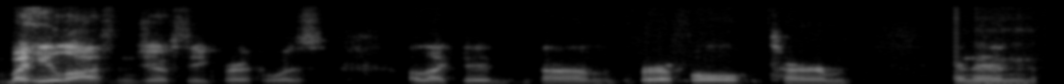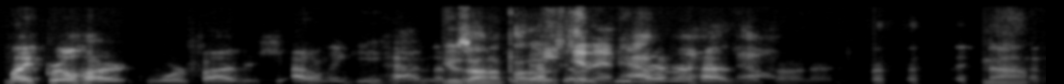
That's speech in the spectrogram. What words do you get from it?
but he lost, and Joe Siegfirth was elected um, for a full term. And then Mhm. Mike Brillhart, Ward Five. He, I don't think he had an. He was opponent. unopposed. I feel like he never has an no. opponent. No, I don't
